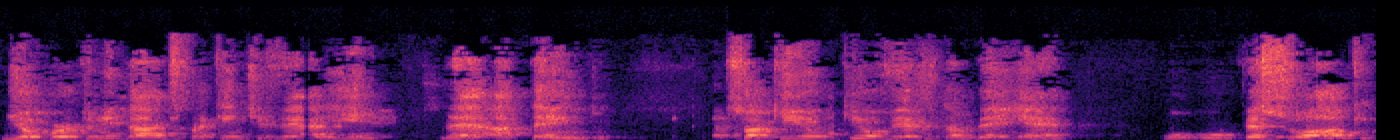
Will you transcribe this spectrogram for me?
de oportunidades para quem estiver ali né, atento. Só que o que eu vejo também é o, o pessoal que,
